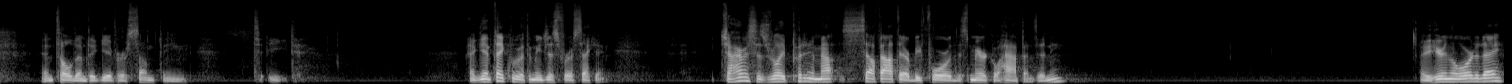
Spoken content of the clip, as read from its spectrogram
and told them to give her something to eat. Again, think with me just for a second. Jairus is really putting himself out there before this miracle happens, isn't he? Are you hearing the Lord today?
